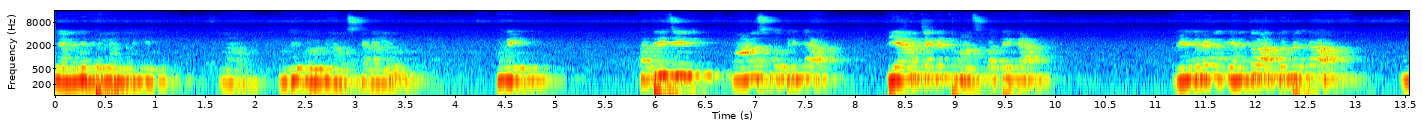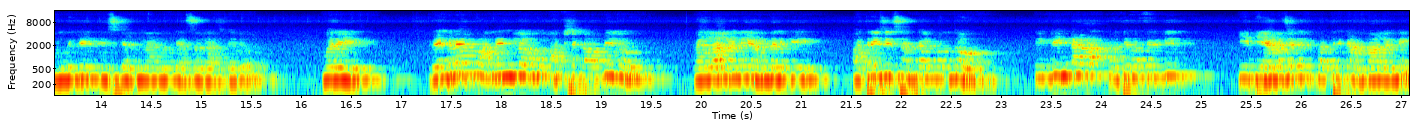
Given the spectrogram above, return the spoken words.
జనమిత్రులందరికీ నా హృదయపూర్వక నమస్కారాలు. మరి పత్రిజీ మానస పత్రిక ధ్యాన జగత్ మానస పత్రిక రెండు వేల ఎంతో అద్భుతంగా ముందుకి తీసుకెళ్తున్నారు కేశవరాజు గారు. మరి రెండు వేల పన్నెండులో లక్ష కాపీలు వెళ్ళాలని అందరికీ పత్రిజీ సంకల్పంతో ఇంటింటా ప్రతి ఒక్కరికి ఈ ధ్యాన జగత్ పత్రిక అందాలని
